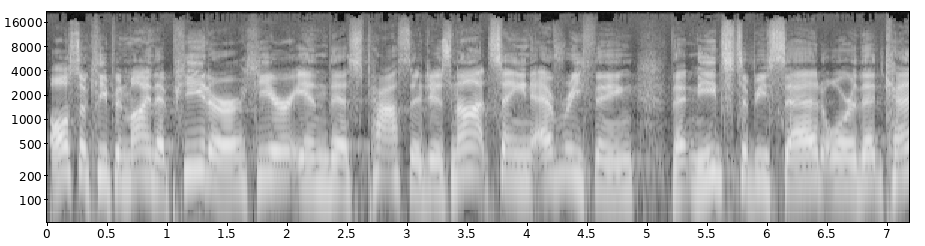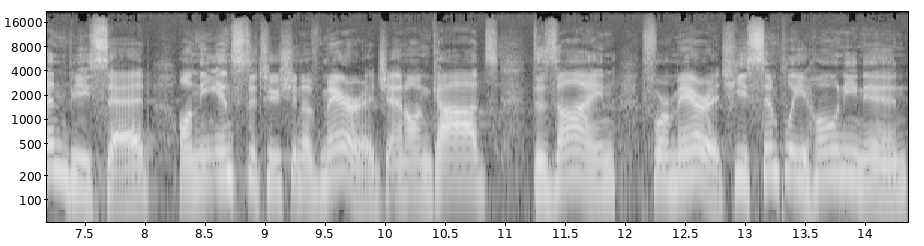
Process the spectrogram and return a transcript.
Also, keep in mind that Peter, here in this passage, is not saying everything that needs to be said or that can be said on the institution of marriage and on God's design for marriage. He's simply honing in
